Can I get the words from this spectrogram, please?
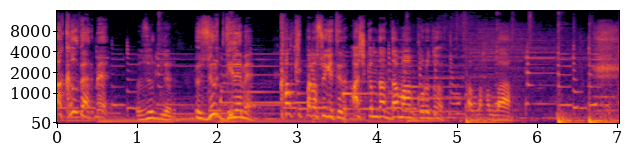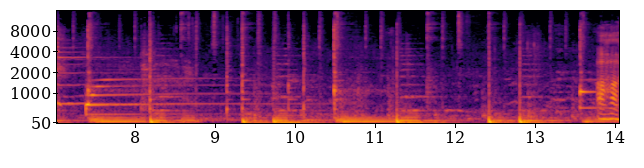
Akıl verme. Özür dilerim. Özür dileme. Kalk git bana su getir. Aşkımdan damağım kurudu. Allah Allah. Aha.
